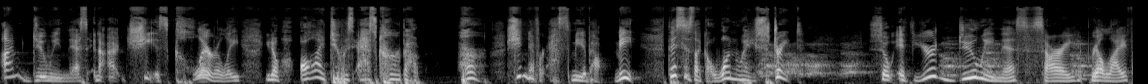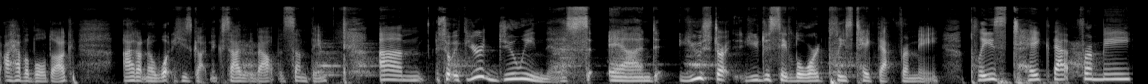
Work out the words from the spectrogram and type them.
I'm doing this and I, she is clearly, you know, all I do is ask her about her. She never asks me about me. This is like a one way street. So if you're doing this, sorry, real life, I have a bulldog. I don't know what he's gotten excited about, but something. Um, so if you're doing this and you start, you just say, Lord, please take that from me. Please take that from me.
